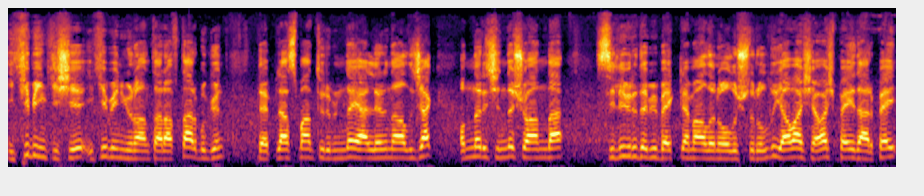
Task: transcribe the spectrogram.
2000 kişi, 2000 Yunan taraftar bugün deplasman tribününde yerlerini alacak. Onlar için de şu anda Silivri'de bir bekleme alanı oluşturuldu. Yavaş yavaş peyderpey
